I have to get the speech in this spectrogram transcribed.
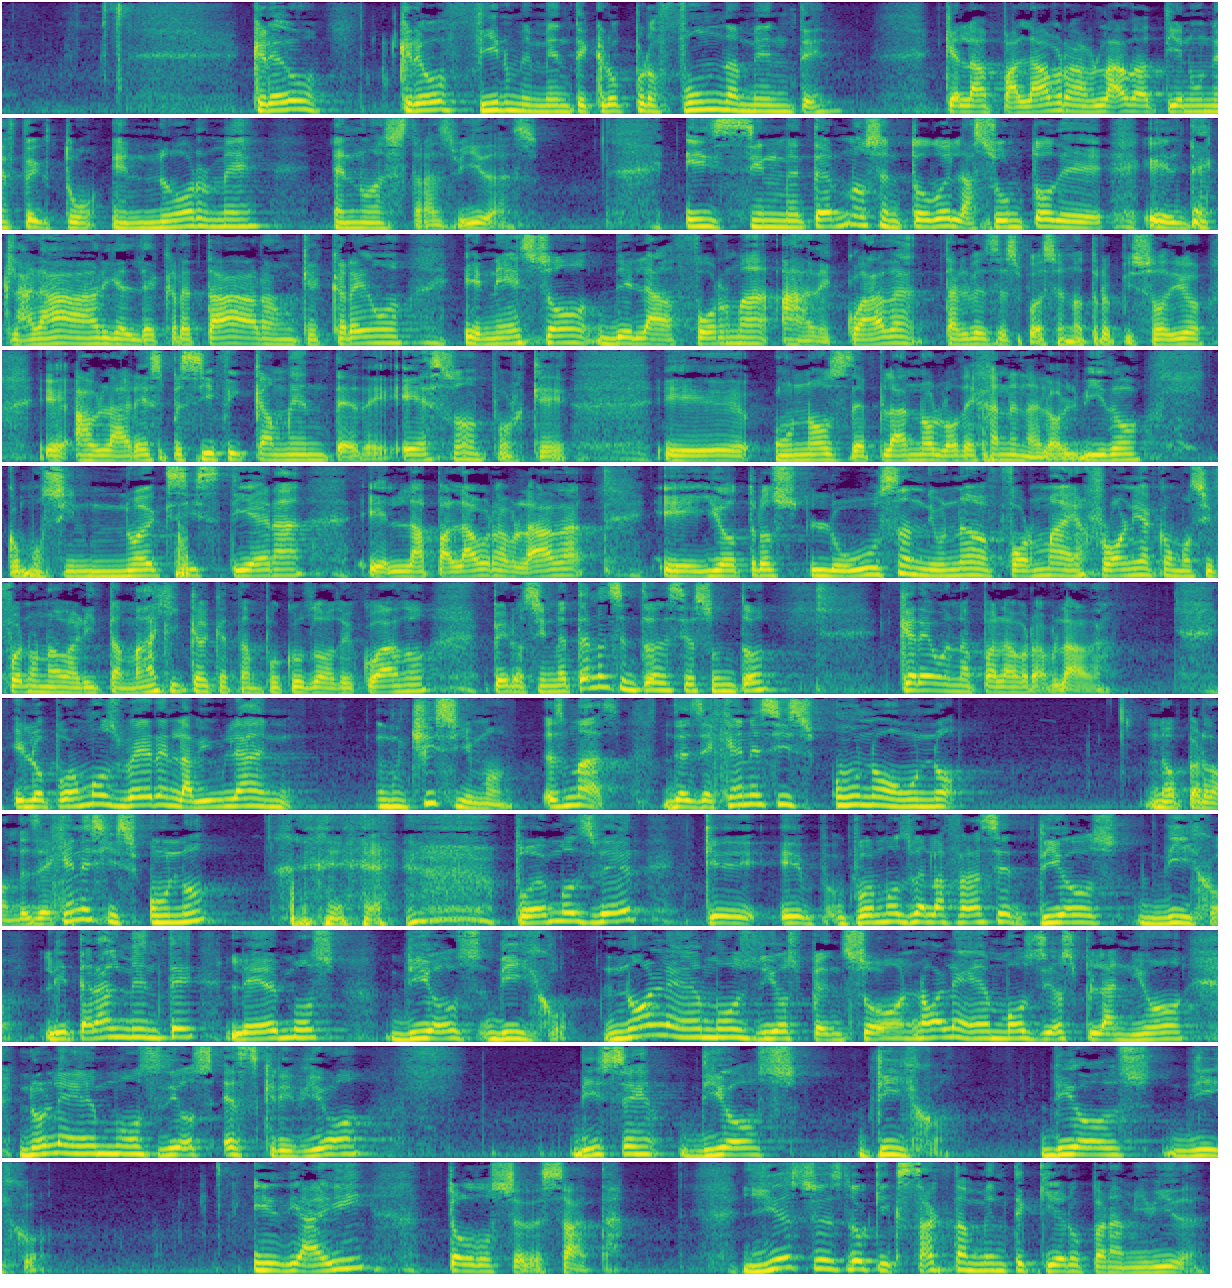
Creo, creo firmemente, creo profundamente que la palabra hablada tiene un efecto enorme en nuestras vidas. Y sin meternos en todo el asunto de el declarar y el decretar, aunque creo en eso de la forma adecuada, tal vez después en otro episodio eh, hablaré específicamente de eso, porque eh, unos de plano lo dejan en el olvido como si no existiera eh, la palabra hablada eh, y otros lo usan de una forma errónea como si fuera una varita mágica que tampoco es lo adecuado pero sin meternos en todo ese asunto creo en la palabra hablada. Y lo podemos ver en la Biblia en muchísimo. Es más, desde Génesis 1.1, no, perdón, desde Génesis 1, podemos ver que eh, podemos ver la frase Dios dijo. Literalmente leemos Dios dijo. No leemos Dios pensó, no leemos Dios planeó, no leemos Dios escribió. Dice Dios dijo. Dios dijo. Y de ahí todo se desata. Y eso es lo que exactamente quiero para mi vida.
